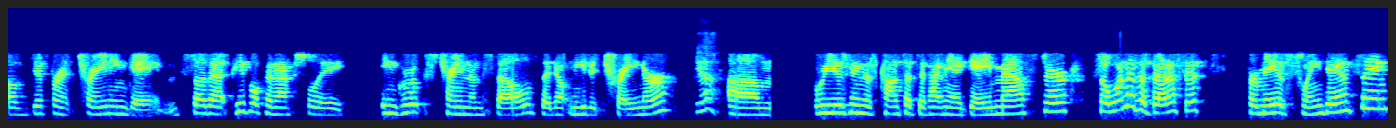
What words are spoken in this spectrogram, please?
of different training games so that people can actually, in groups, train themselves. They don't need a trainer. yeah, um, we're using this concept of having a game master. So one of the benefits for me of swing dancing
